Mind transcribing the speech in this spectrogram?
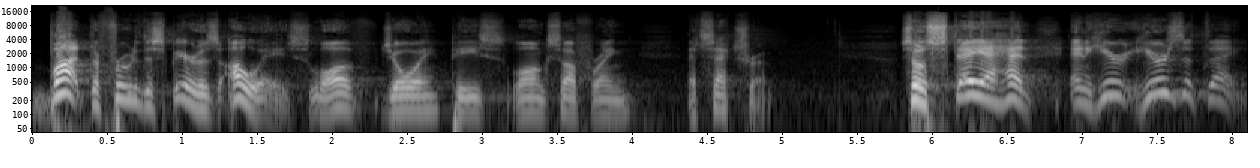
But the fruit of the Spirit is always love, joy, peace, long suffering, etc. So stay ahead. And here, here's the thing.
